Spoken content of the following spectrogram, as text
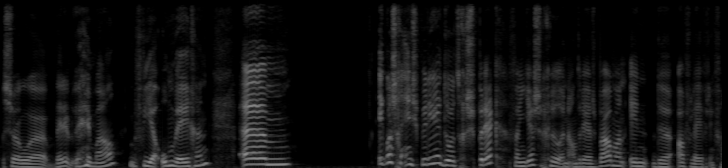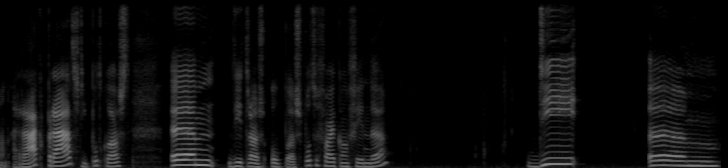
zo ben ik nu helemaal. Via omwegen. Um, ik was geïnspireerd door het gesprek van Jesse Gul en Andreas Bouwman in de aflevering van Raakpraat, die podcast. Um, die je trouwens op uh, Spotify kan vinden. Die. Um,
